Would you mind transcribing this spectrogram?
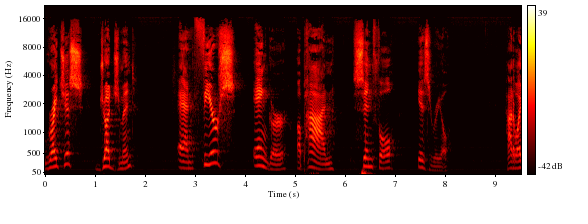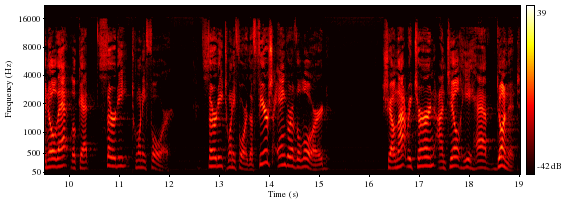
righteous judgment and fierce anger upon sinful Israel. How do I know that? Look at 3024. 3024. The fierce anger of the Lord shall not return until he have done it,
